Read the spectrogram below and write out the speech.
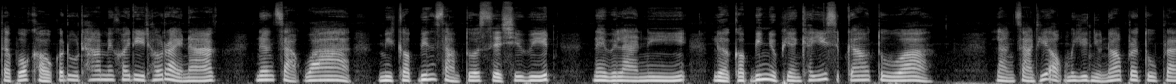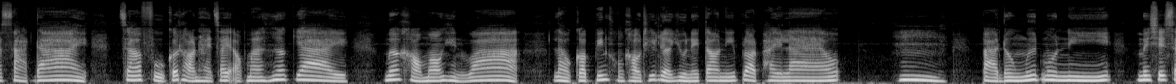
แต่พวกเขาก็ดูท่าไม่ค่อยดีเท่าไหร่นัก เนื่องจากว่ามีกอบบิ้นสามตัวเสียชีวิต ในเวลานี้เหลือกอบบินอยู่เพียงแค่ 29 ตัว หลังจากที่ออกมายืนอยู่นอกประตูปราสาทได้เจ้าฝูก็ถอนหายใจออกมาเฮือกใหญ่ เมื่อเขามองเห็นว่า เหล่ากอบบินของเขาที่เหลืออยู่ในตอนนี้ปลอดภัยแล้วฮึมป่าดงมืดมนนี้ไม่ใช่ส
